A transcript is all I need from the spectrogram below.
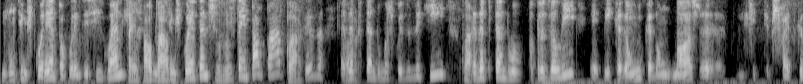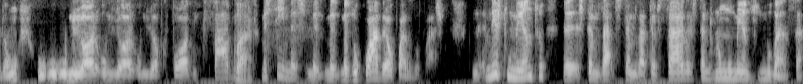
nos últimos 40 ou 45 anos, nos últimos 40 anos, uhum. se têm pautado, claro, com certeza, claro. adaptando umas coisas aqui, claro. adaptando outras ali, e, e, cada um, cada um de nós, enfim, temos feito cada um o, o, melhor, o melhor, o melhor que pode e que sabe, mas sim, mas, mas, mas, mas, o quadro é o quadro do Vasco. Neste momento eh, estamos a, estamos a atravessar, estamos num momento de mudança,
